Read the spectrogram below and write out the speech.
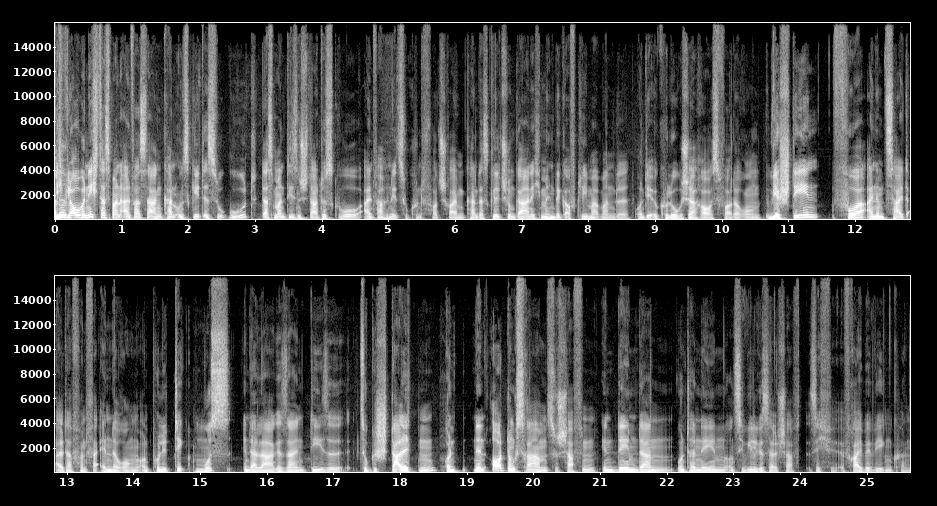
ich glaube nicht, dass man einfach sagen kann, uns geht es so gut, dass man diesen Status quo einfach in die Zukunft fortschreiben kann. Das gilt schon gar nicht im Hinblick auf Klimawandel und die ökologische Herausforderung. Wir stehen vor einem Zeitalter von Veränderungen und Politik muss in der Lage sein, diese zu gestalten und einen Ordnungsrahmen zu schaffen, in dem dann Unternehmen und Zivilgesellschaft sich frei bewegen können.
